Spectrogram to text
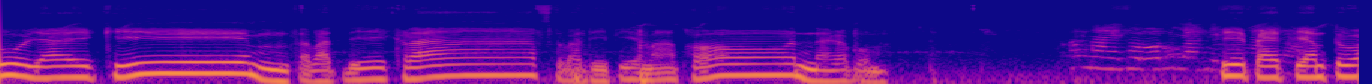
ผู้ใหญ่คิม สวัสดีครับ สวัสดีพี่มาพรนะครับผมข้างในเขารถยังพี่ไปเตรียมตัว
